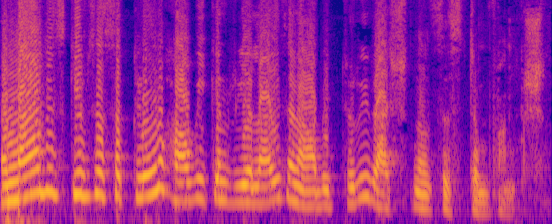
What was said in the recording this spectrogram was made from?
And now this gives us a clue how we can realize an arbitrary rational system function.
